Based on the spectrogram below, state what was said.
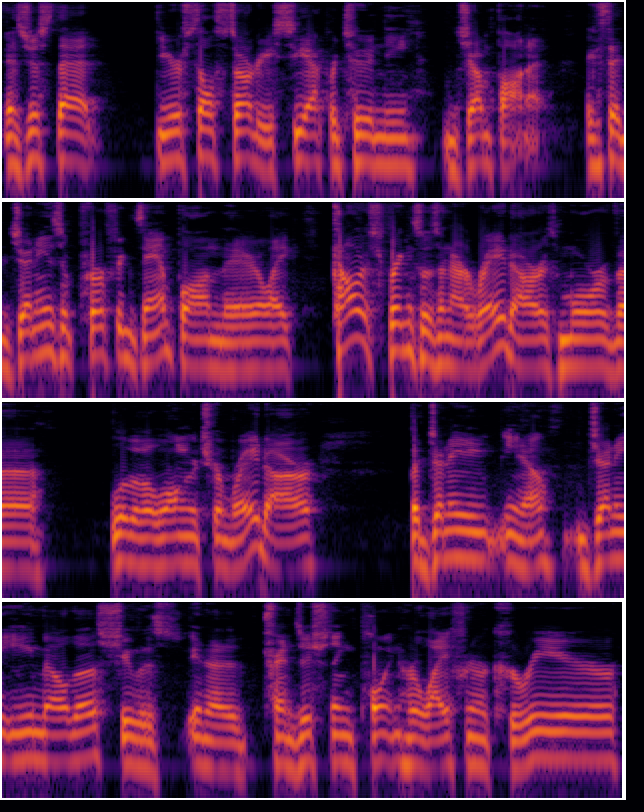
it's just that you're a self starter. You see opportunity, jump on it like I said, Jenny is a perfect example on there. Like Colorado Springs was in our radar as more of a, a little bit of a longer term radar. But Jenny, you know, Jenny emailed us. She was in a transitioning point in her life and her career.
